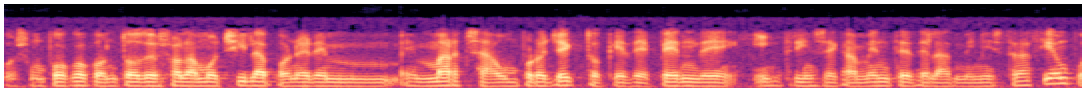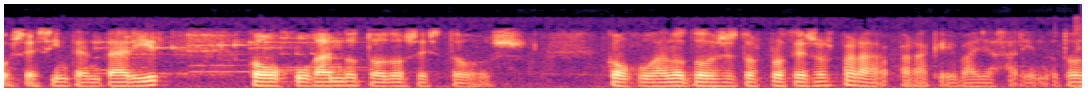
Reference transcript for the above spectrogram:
pues un poco con todo eso a la mochila poner en, en marcha un proyecto que depende intrínsecamente de la administración, pues es intentar ir conjugando todos estos conjugando todos estos procesos para, para que vaya saliendo todo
